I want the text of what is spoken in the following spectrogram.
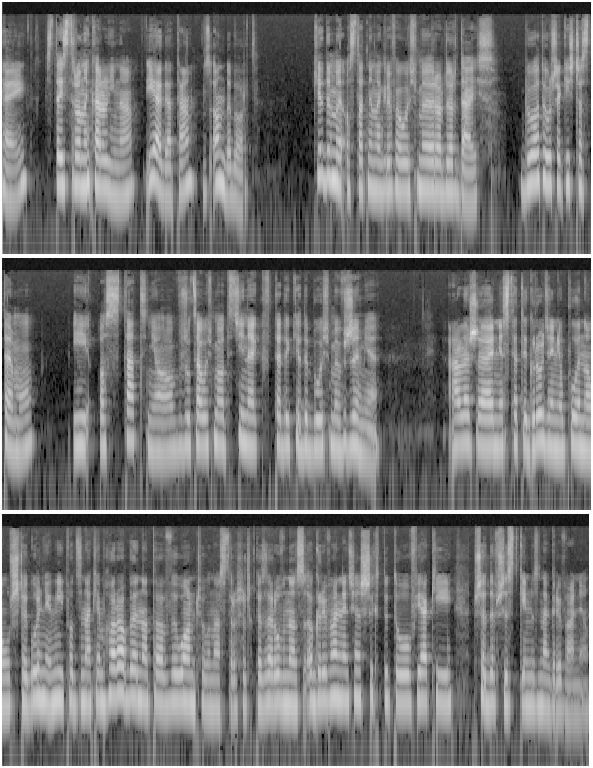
Hej, z tej strony Karolina. i Agata z On The Board. Kiedy my ostatnio nagrywałyśmy Roger Dice? Było to już jakiś czas temu i ostatnio wrzucałyśmy odcinek wtedy, kiedy byłyśmy w Rzymie. Ale że niestety grudzień upłynął szczególnie mi pod znakiem choroby, no to wyłączył nas troszeczkę zarówno z ogrywania cięższych tytułów, jak i przede wszystkim z nagrywania.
